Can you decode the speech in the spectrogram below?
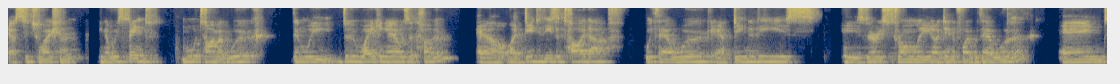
our situation. You know, we spend more time at work than we do waking hours at home. Our identities are tied up with our work. Our dignity is, is very strongly identified with our work. And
